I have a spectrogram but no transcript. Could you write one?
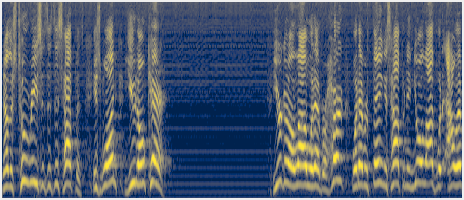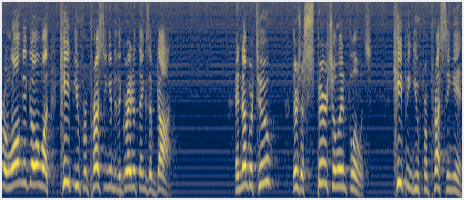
Now there's two reasons that this happens. Is one, you don't care. You're going to allow whatever hurt, whatever thing has happened in your life, what, however long ago it was, keep you from pressing into the greater things of God. And number two, there's a spiritual influence keeping you from pressing in,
